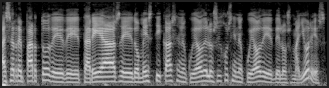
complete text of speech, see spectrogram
ese reparto de, tareas eh, domésticas en el cuidado de los hijos y en el cuidado de los mayores.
